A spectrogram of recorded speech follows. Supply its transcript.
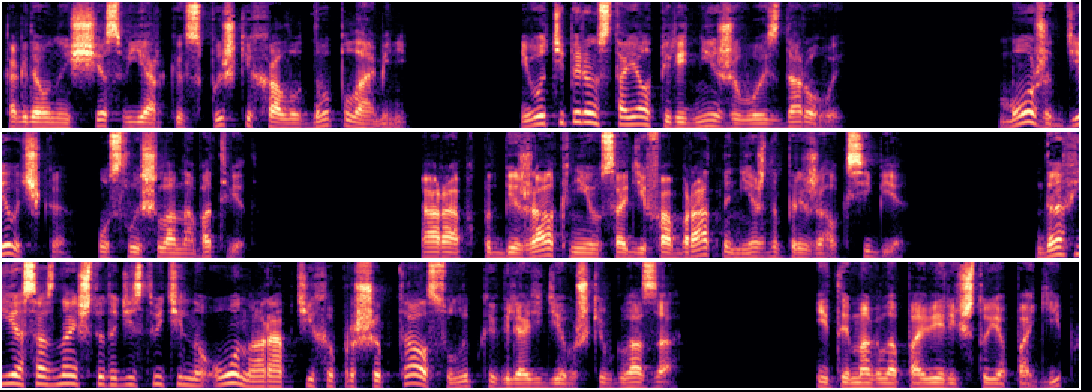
когда он исчез в яркой вспышке холодного пламени. И вот теперь он стоял перед ней живой и здоровый. «Может, девочка», — услышала она в ответ. Араб подбежал к ней, усадив обратно, нежно прижал к себе. Дав ей осознать, что это действительно он, араб тихо прошептал, с улыбкой глядя девушке в глаза. «И ты могла поверить, что я погиб?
